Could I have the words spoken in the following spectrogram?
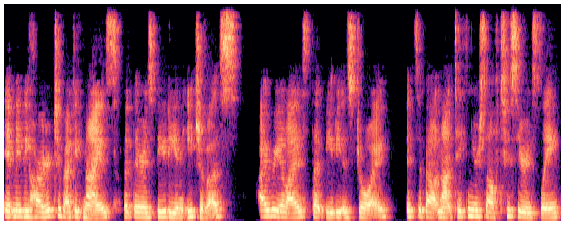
It may be harder to recognize, but there is beauty in each of us. I realized that beauty is joy. It's about not taking yourself too seriously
